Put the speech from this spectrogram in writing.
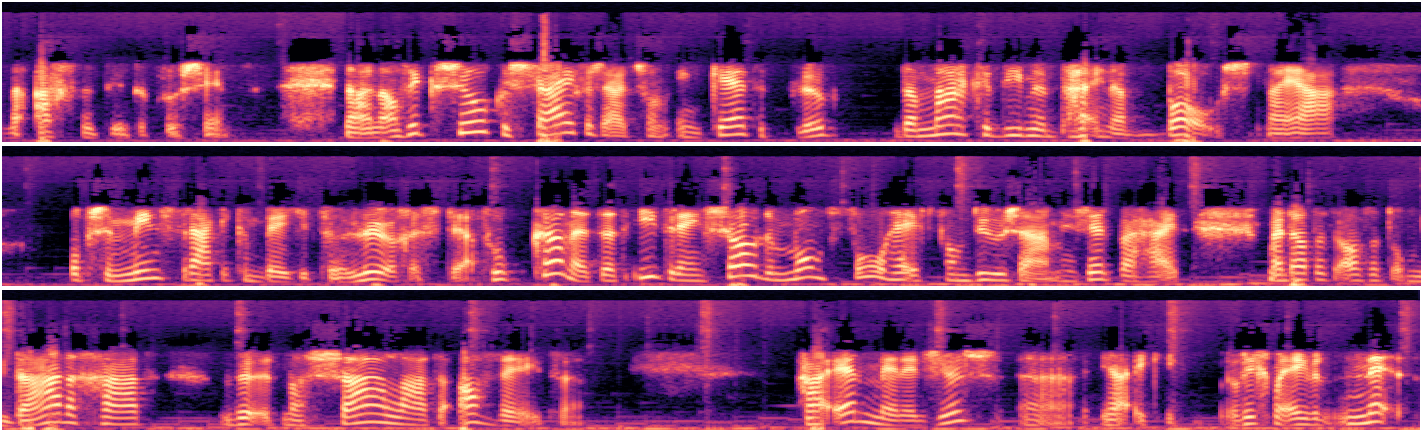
naar 28%. Nou, en als ik zulke cijfers uit zo'n enquête pluk, dan maken die me bijna boos. Nou ja, op zijn minst raak ik een beetje teleurgesteld. Hoe kan het dat iedereen zo de mond vol heeft van duurzame inzetbaarheid, maar dat het als het om daden gaat, we het massaal laten afweten? HR-managers, eh, ja, ik, ik, richt me even net,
